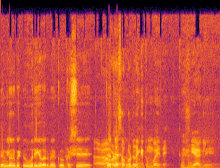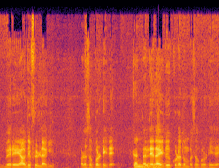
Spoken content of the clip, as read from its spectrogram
ಬೆಂಗಳೂರು ಬಿಟ್ಟು ಊರಿಗೆ ಬರಬೇಕು ಕೃಷಿ ಅವಳ ಸಪೋರ್ಟ್ ನನಗೆ ತುಂಬಾ ಇದೆ. ಕೃಷಿ ಆಗಲಿ ಬೇರೆ ಯಾವುದೇ ಫೀಲ್ಡ್ ಆಗಲಿ ಅವಳ ಸಪೋರ್ಟ್ ಇದೆ. ಖಂಡಿತ. ತಂದೆ ತಾಯಿದು ಕೂಡ ತುಂಬಾ ಸಪೋರ್ಟ್ ಇದೆ.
